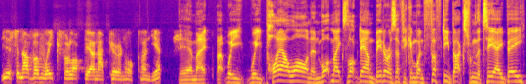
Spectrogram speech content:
Yes, another week for lockdown up here in Auckland. Yep. Yeah, mate. But we we plough on, and what makes lockdown better is if you can win fifty bucks from the TAB,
